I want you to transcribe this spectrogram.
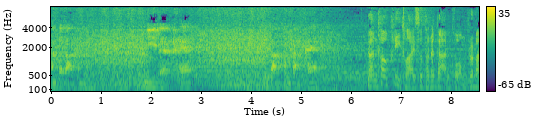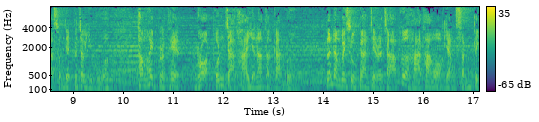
อันตรายทั้งนั้นมีแต่แพ้ คือต่างคนต่างแพ้การเข้าคลี่คลายสถานการณ์ของพระบาทสมเด็จพระเจ้าอยู่หัวทำให้ประเทศรอดพ้นจากหายนะทางการเมือง และนำไปสู่การเจรจาเพื่อหาทางออกอย่างสันติ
